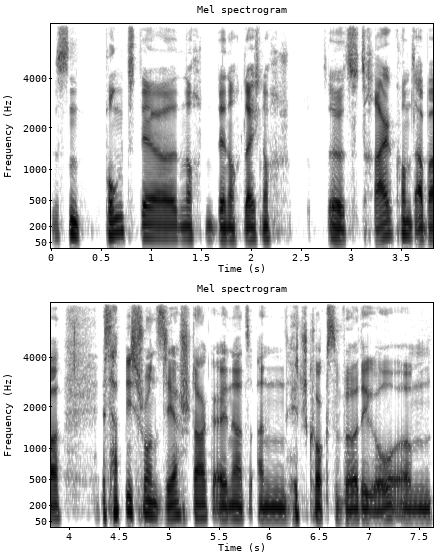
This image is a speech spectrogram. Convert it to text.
Das ist ein Punkt, der noch, der noch gleich noch äh, zu Trage kommt, aber es hat mich schon sehr stark erinnert an Hitchcocks Vertigo, ähm,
